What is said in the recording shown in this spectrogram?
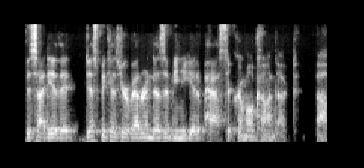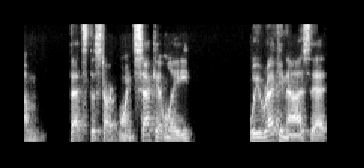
this idea that just because you're a veteran doesn't mean you get a pass to criminal conduct. Um, that's the start point. Secondly, we recognize that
